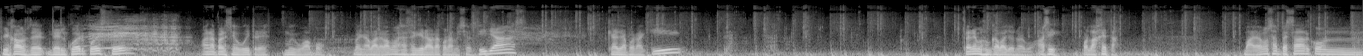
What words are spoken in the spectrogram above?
Fijaos, del cuerpo este han aparecido buitres. Muy guapo. Venga, vale, vamos a seguir ahora con las misioncillas. Que haya por aquí. Tenemos un caballo nuevo. Así, por la jeta. Vale, vamos a empezar con...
